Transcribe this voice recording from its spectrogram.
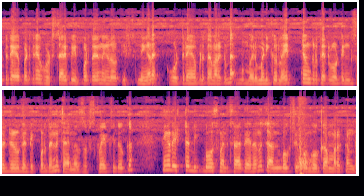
വോട്ട് രേഖപ്പെടുത്തിയ ഹോട്ട്സ്റ്റാർ ഇപ്പോൾ ഇപ്പോൾ തന്നെ നിങ്ങളുടെ നിങ്ങളുടെ വോട്ട് രേഖപ്പെടുത്താൻ മറക്കണ്ട. അപ്പം ഒരു മണിക്കൂറിൽ ഏറ്റവും കൃത്യമായിട്ട് വോട്ടിംഗ് റിസൾട്ടുകൾ ഇപ്പോൾ തന്നെ ചാനൽ സബ്സ്ക്രൈബ് ചെയ്ത് നോക്കുക നിങ്ങളുടെ ഇഷ്ട ബിഗ് ബോസ് മനസ്സിലാക്കിയായിരുന്നു കമന്റ് ബോക്സിൽ പങ്കുവെക്കാൻ മറക്കണ്ട.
